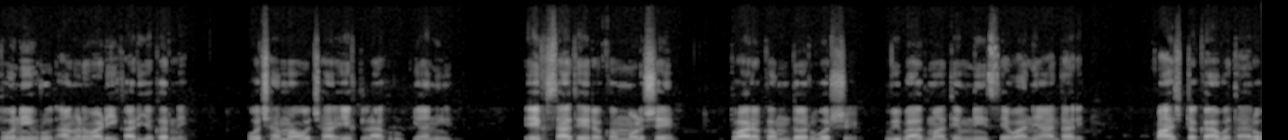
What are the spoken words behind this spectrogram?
તો નિવૃત્ત આંગણવાડી કાર્યકરને ઓછામાં ઓછા એક લાખ રૂપિયાની એક સાથે રકમ મળશે. તો આ રકમ દર વર્ષે વિભાગમાં તેમની સેવાને આધારે પાંચ ટકા વધારો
